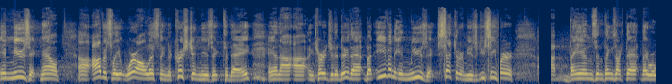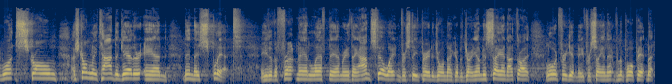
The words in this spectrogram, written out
in music now. Uh, obviously, we're all listening to Christian music today, and I, I, encourage you to do that. But even in music, secular music, you see where uh, bands and things like that, they were once strong, uh, strongly tied together, and then they split. Either the front man left them or anything. I'm still waiting for Steve Perry to join back up with journey. I'm just saying, I thought, Lord, forgive me for saying that from the pulpit. But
